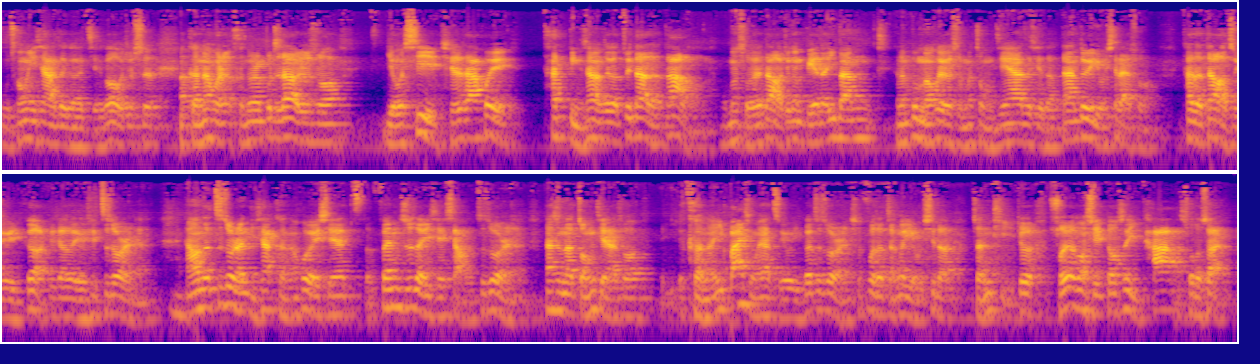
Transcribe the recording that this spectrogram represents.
补充一下这个结构，就是呃可能很很多人不知道，就是说游戏其实它会它顶上这个最大的大佬，我们所谓的大佬就跟别的一般可能部门会有什么总监啊这些的，但对于游戏来说。他的大佬只有一个，就叫做游戏制作人。然后呢，制作人底下可能会有一些分支的一些小的制作人，但是呢，总体来说，可能一般情况下只有一个制作人是负责整个游戏的整体，就所有东西都是以他说的算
